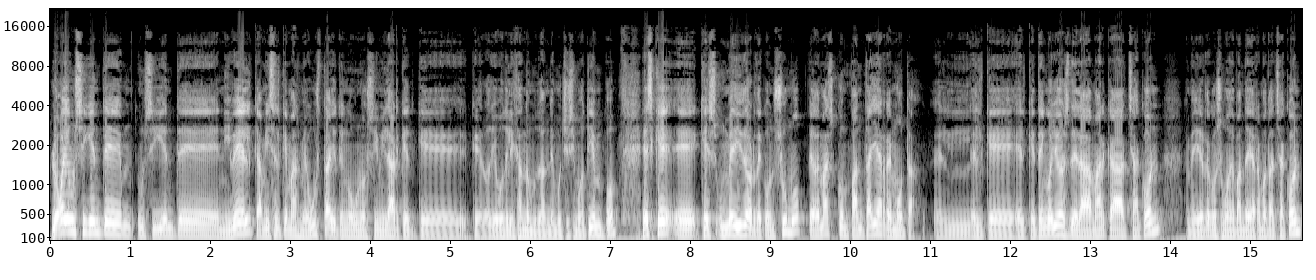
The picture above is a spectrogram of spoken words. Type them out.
Luego hay un siguiente, un siguiente nivel, que a mí es el que más me gusta, yo tengo uno similar que, que, lo llevo utilizando durante muchísimo tiempo, es que, eh, que, es un medidor de consumo, pero además con pantalla remota. El, el, que, el que tengo yo es de la marca Chacón, el medidor de consumo de pantalla remota Chacón,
